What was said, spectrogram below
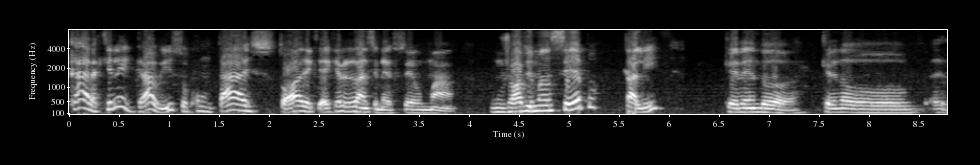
cara, que legal isso, contar a história, é aquele lance, né? Ser uma, um jovem mancebo, tá ali, querendo querendo eh,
